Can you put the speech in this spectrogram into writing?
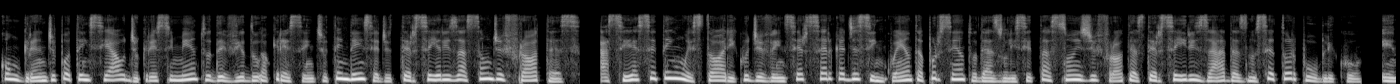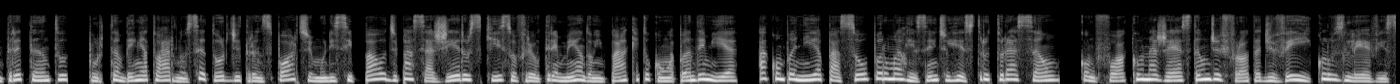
com grande potencial de crescimento devido à crescente tendência de terceirização de frotas. A CS tem um histórico de vencer cerca de 50% das licitações de frotas terceirizadas no setor público. Entretanto, por também atuar no setor de transporte municipal de passageiros que sofreu tremendo impacto com a pandemia, a companhia passou por uma recente reestruturação, com foco na gestão de frota de veículos leves,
